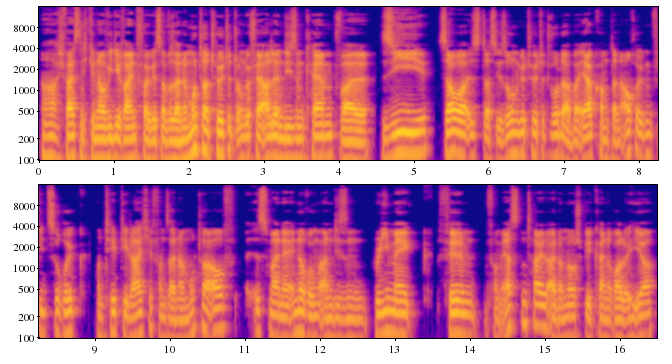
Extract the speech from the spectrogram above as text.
Ah, ich weiß nicht genau, wie die Reihenfolge ist, aber seine Mutter tötet ungefähr alle in diesem Camp, weil sie sauer ist, dass ihr Sohn getötet wurde, aber er kommt dann auch irgendwie zurück und hebt die Leiche von seiner Mutter auf. Ist meine Erinnerung an diesen Remake Film vom ersten Teil, I don't know, spielt keine Rolle hier.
